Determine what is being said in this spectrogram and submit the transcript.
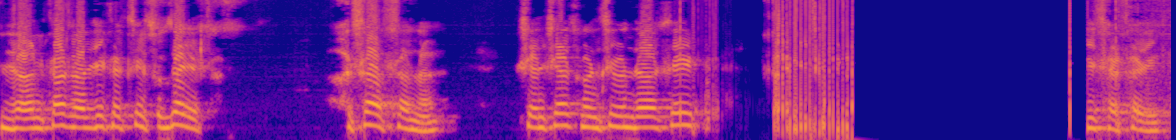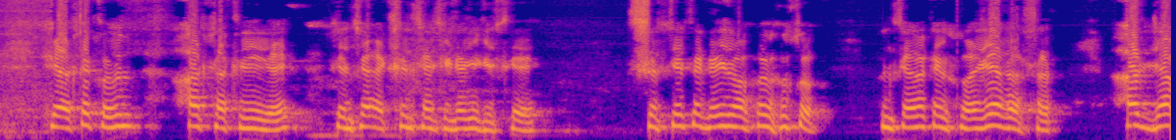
जाणकार राज्यकर्ते सुद्धा येतात. असं असताना त्यांच्याच मंत्रिमंडळाचे सरकारी हे असं करून आज टाकलेली आहे. त्यांच्या ॲक्शन त्या ठिकाणी घेतली आहे. सत्तेचा गैरवापर होतो पण त्याला काही मर्यादा असतात. आज ज्या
